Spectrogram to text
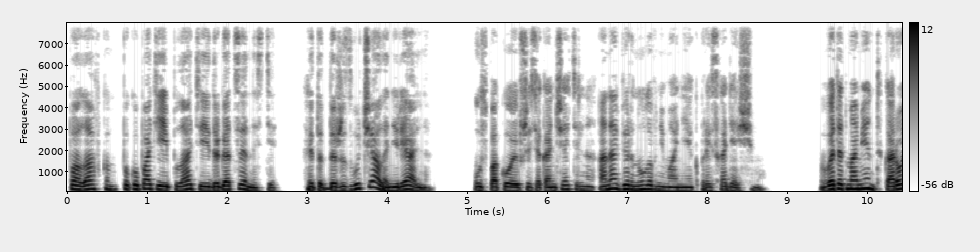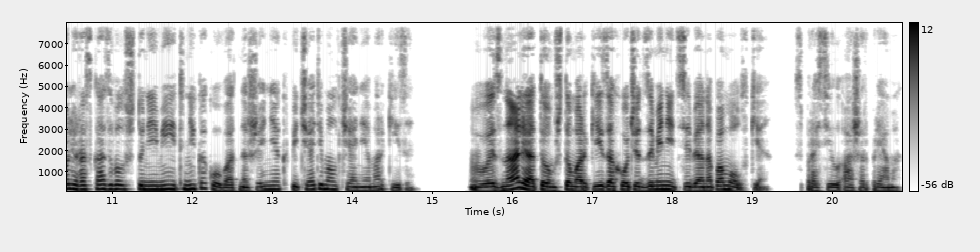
по лавкам, покупать ей платья и драгоценности. Это даже звучало нереально. Успокоившись окончательно, она вернула внимание к происходящему. В этот момент король рассказывал, что не имеет никакого отношения к печати молчания маркизы. «Вы знали о том, что маркиза хочет заменить себя на помолвке?» — спросил Ашер прямо.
